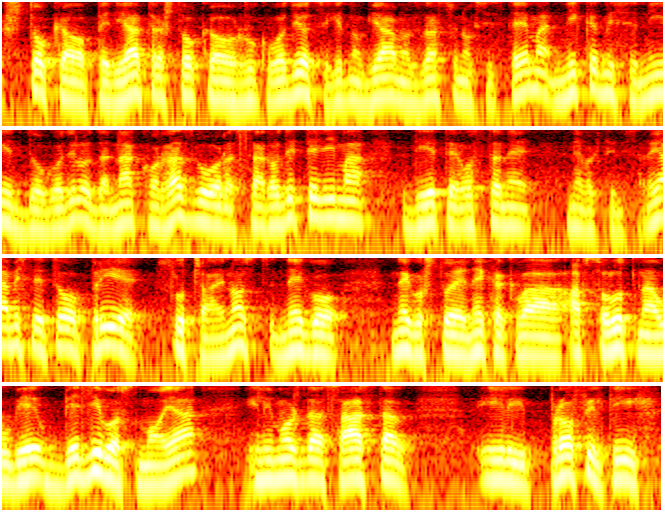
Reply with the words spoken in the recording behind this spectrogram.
što kao pedijatra, što kao rukovodioca jednog javnog zdravstvenog sistema, nikad mi se nije dogodilo da nakon razgovora sa roditeljima dijete ostane nevakcinisano. Ja mislim da je to prije slučajnost nego, nego što je nekakva apsolutna ubjedljivost moja ili možda sastav ili profil tih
